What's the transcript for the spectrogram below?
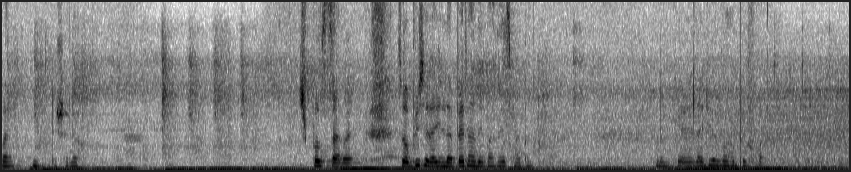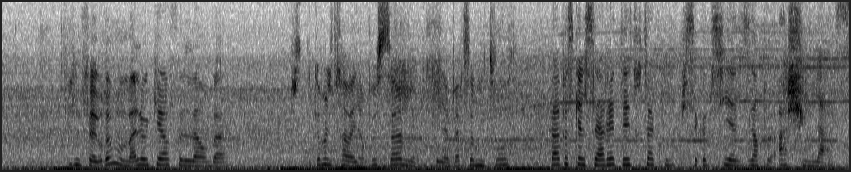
ouais, de chaleur. Je pense ça, ouais. Qu'en plus, elle a eu de la peine à démarrer ce matin. Donc, elle a dû avoir un peu froid. Elle fait vraiment mal au cœur celle-là en bas. Comme elle travaille un peu seule, qu'il n'y a personne autour. Pas parce qu'elle s'est arrêtée tout à coup. Puis c'est comme si elle disait un peu Ah, je suis lasse.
